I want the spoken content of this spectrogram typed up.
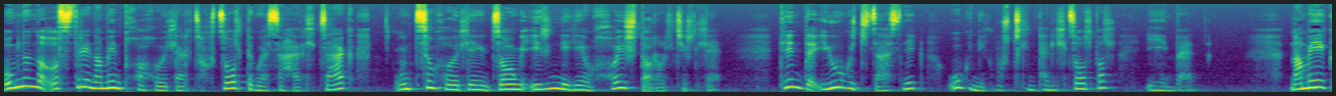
Өмнө нь улс төрийн намын тухай хуулиар зохицуулдаг байсан харилцааг үндсэн хуулийн 191-ийн 2-т оруулж ирлээ. Тэнд юу гэж заасныг үг нэг бүрчлэн танилцуулбал ийм байна. Намыг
